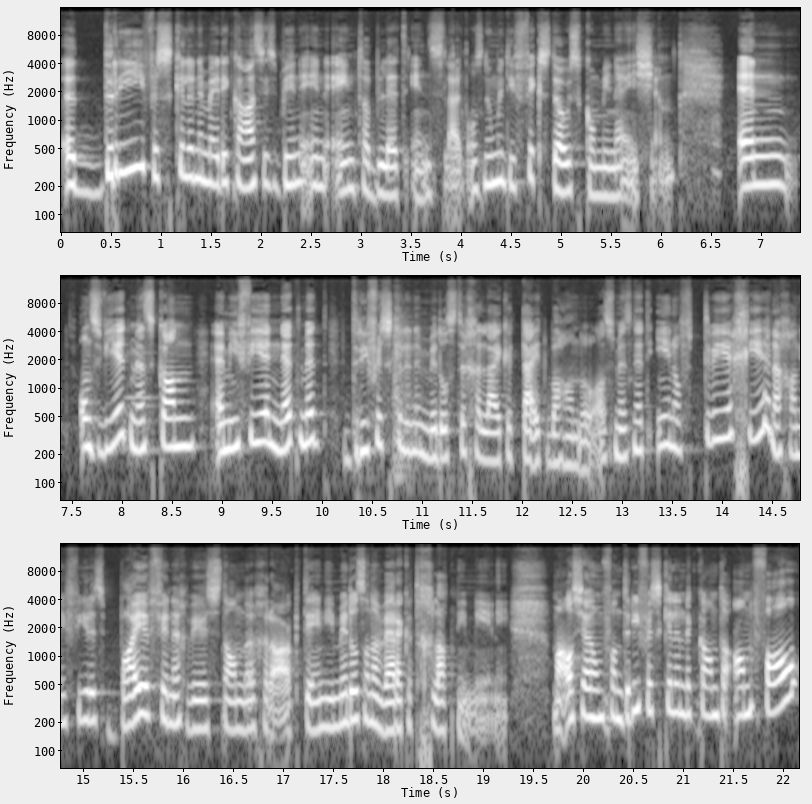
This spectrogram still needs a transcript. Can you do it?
'n drie verskillende medikasies binne in een tablet insluit. Ons noem dit die fixed dose combination. En ons weet mens kan HIV net met drie verskillende middels te gelykertyd behandel. As mens net een of twee gee, dan gaan die virus baie vinnig weerstandig raak teen die middels en dan werk dit glad nie meer nie. Maar as jy hom van drie verskillende kante aanval,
